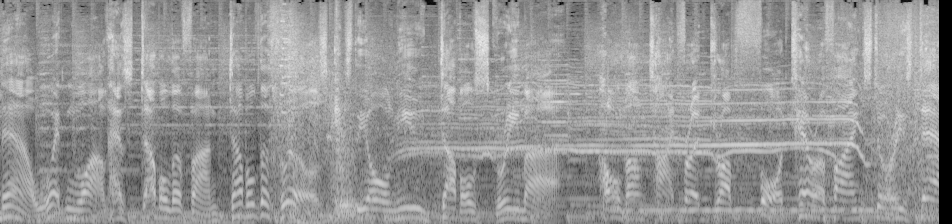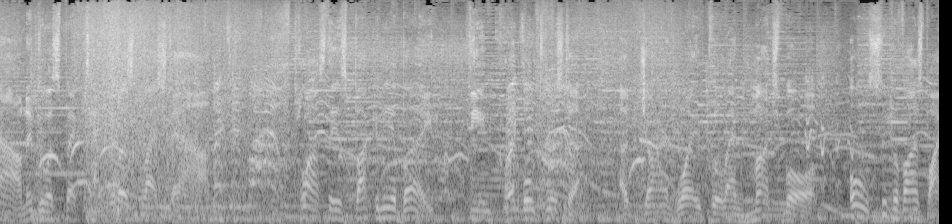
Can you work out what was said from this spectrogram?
Now, Wet n Wild has double the fun, double the thrills. It's the all-new Double Screamer. Hold on tight for a drop four terrifying stories down into a spectacular splashdown. Plus, there's Buccaneer Bay, The Incredible Twister, a giant wave pool, and much more. All supervised by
